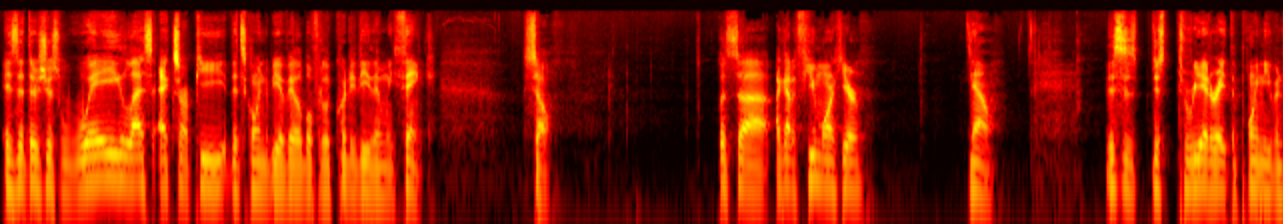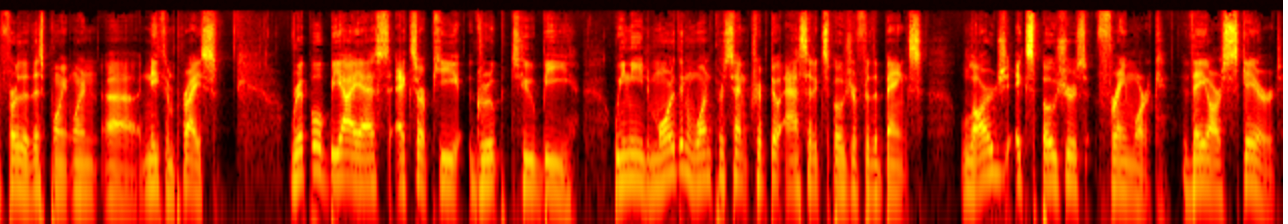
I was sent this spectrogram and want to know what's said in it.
is that there's just way less XRP that's going to be available for liquidity than we think. So let's. Uh, I got a few more here. Now, this is just to reiterate the point even further. This point when uh, Nathan Price, Ripple BIS XRP Group 2B. We need more than 1% crypto asset exposure for the banks. Large exposures framework. They are scared.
